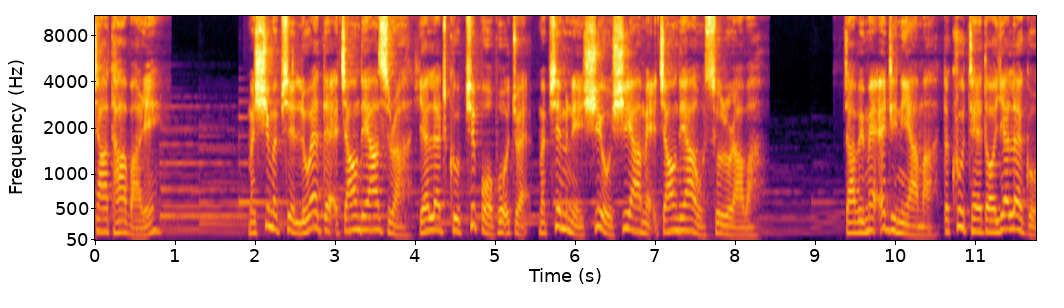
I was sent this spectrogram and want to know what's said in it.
ခြားထားပါတယ်။ မရှိမဖြစ်လိုအပ်တဲ့အကြောင်းတရားဆိုတာရက်လက်တစ်ခုဖြစ်ပေါ်ဖို့အတွက်မဖြစ်မနေရှိ ਉਹ ရှိရမယ့်အကြောင်းတရားကိုဆိုလိုတာပါ ဒါပေမဲ့အဲ့ဒီနေရာမှာတစ်ခုထဲသောရက်လက်ကို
